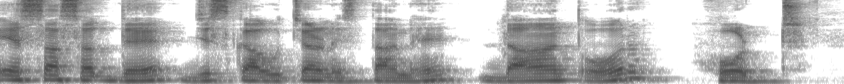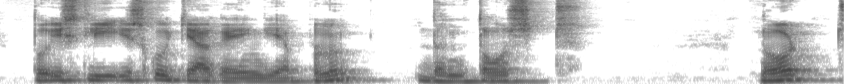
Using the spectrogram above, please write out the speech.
ऐसा शब्द है जिसका उच्चारण स्थान है दांत और होठ तो इसलिए इसको क्या कहेंगे अपन? दंतोष्ठ नोट।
